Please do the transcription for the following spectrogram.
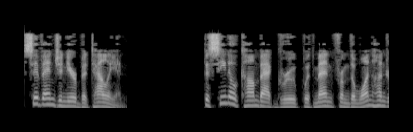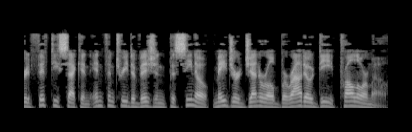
Civ Engineer Battalion. Piceno Combat Group with men from the 152nd Infantry Division Piceno, Major General Beraudo di Pralormo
